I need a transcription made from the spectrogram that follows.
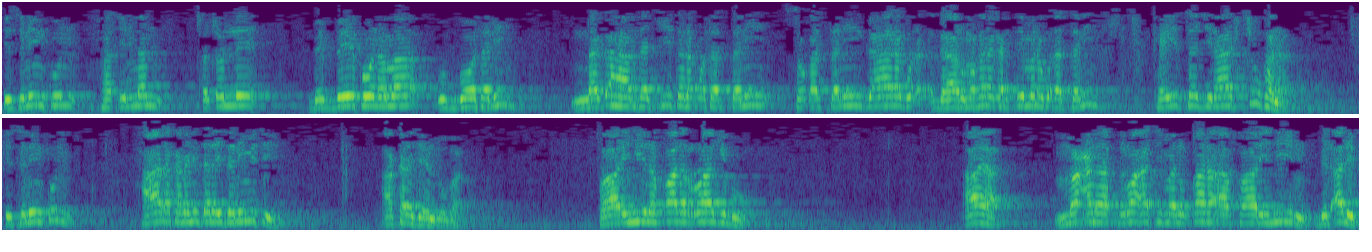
isiniin kun faxinnan cocollee bebbeekoo namaa uf gootanii nagahaan dachii tana qotattanii soqattanii gaaruma kana gartee mana godhattanii keeysa jiraachuu kana isiniin kun haala kana ni dalaydanii miti akkana jeen فارهين قال الراغب آية معنى قراءة من قرأ فارهين بالألف.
